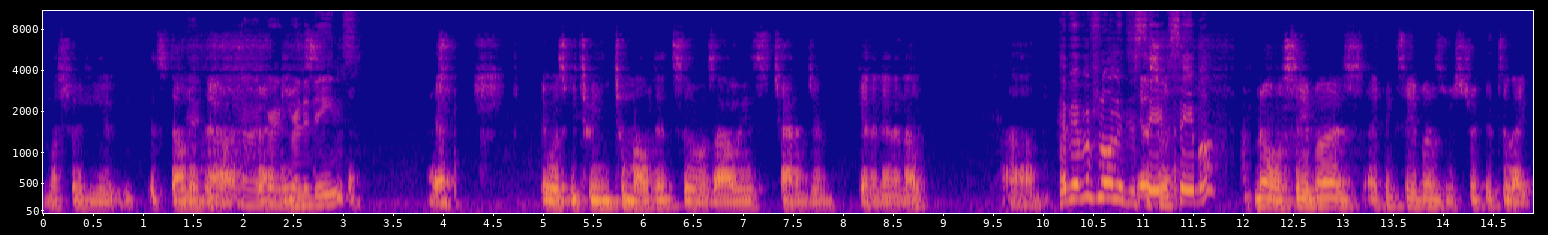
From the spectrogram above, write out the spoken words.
I'm not sure if you. It's down yeah. in the uh, Grenadines. Grenadines. Yeah, it was between two mountains, so it was always challenging getting in and out. Um, Have you ever flown into yeah, Saba? No, Saba is. I think Saba is restricted to like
